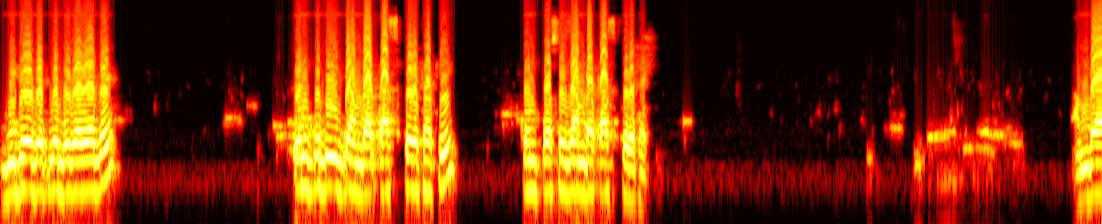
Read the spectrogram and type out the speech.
ভিডিও দেখলে বোঝা যাবে। কোন পদ্ধতিতে আমরা কাজ করে থাকি, কোন প্রসেসে আমরা কাজ করে থাকি। আমরা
